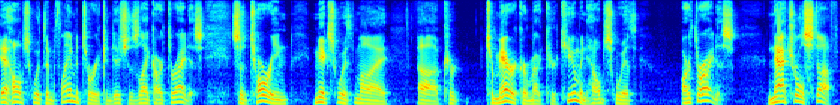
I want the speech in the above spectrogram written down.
It helps with inflammatory conditions like arthritis. So, taurine mixed with my uh, cur- turmeric or my curcumin helps with arthritis. Natural stuff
